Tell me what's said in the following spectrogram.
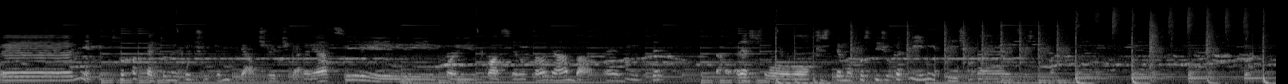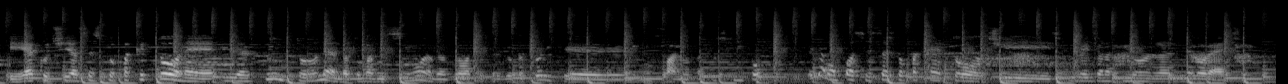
E niente questo pacchetto mi è piaciuto mi piace cioè, ragazzi poi qua si è rotta la gamba e niente. Dai, adesso sistemo questi giocattini e e eccoci al sesto pacchettone il quinto non è andato malissimo abbiamo trovato tre giocatori che non fanno tanto schifo Vediamo un po' se il sesto pacchetto ci spulleggia un attimo nell'orecchio.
